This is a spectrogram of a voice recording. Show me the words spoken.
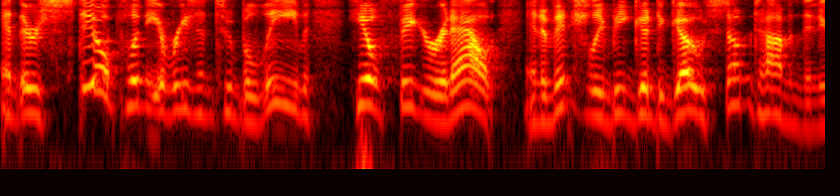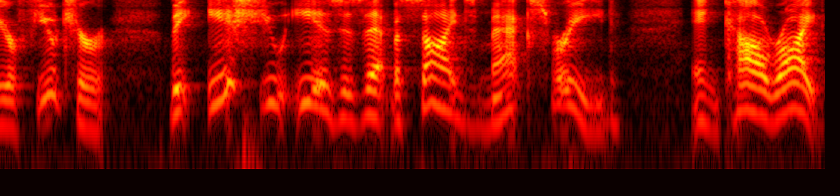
and there's still plenty of reason to believe he'll figure it out and eventually be good to go sometime in the near future. The issue is is that besides Max Fried and Kyle Wright,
